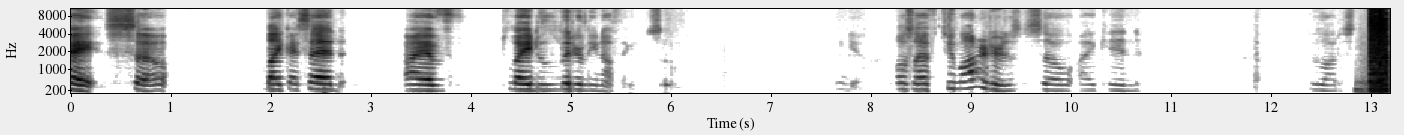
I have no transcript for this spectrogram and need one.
Okay, so like I said, I have played literally nothing. So yeah. Also, I have two monitors, so I can do a lot of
